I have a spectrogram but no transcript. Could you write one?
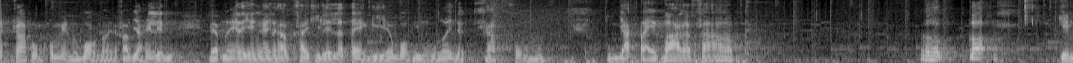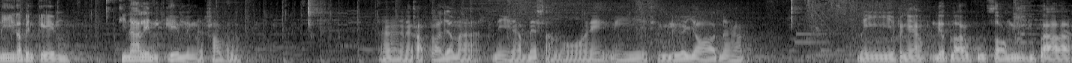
นะครับ ผมคอมเมนต์มาบอกหน่อยนะครับ อยากให้เล่นแบบไหนอะไรยังไงนะครับ ใครที่เล่นแล้วแตกดีครับบอกพี่หมูหน่อยนะครับ ผม ผมอยากแตกบ้างอะครับเออก็เกมนี้ก็เป็นเกมที่น่าเล่นอีกเกมหนึ่งนะครับผม อ่านะครับ ก็จะมานี่ครับแม่สาวน้อยนี่ถือเรือยอดนะครับ นี่เป็นไงครับ เรียบร้อยครับคูณสองมีอีกหรือเปล่าครับ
